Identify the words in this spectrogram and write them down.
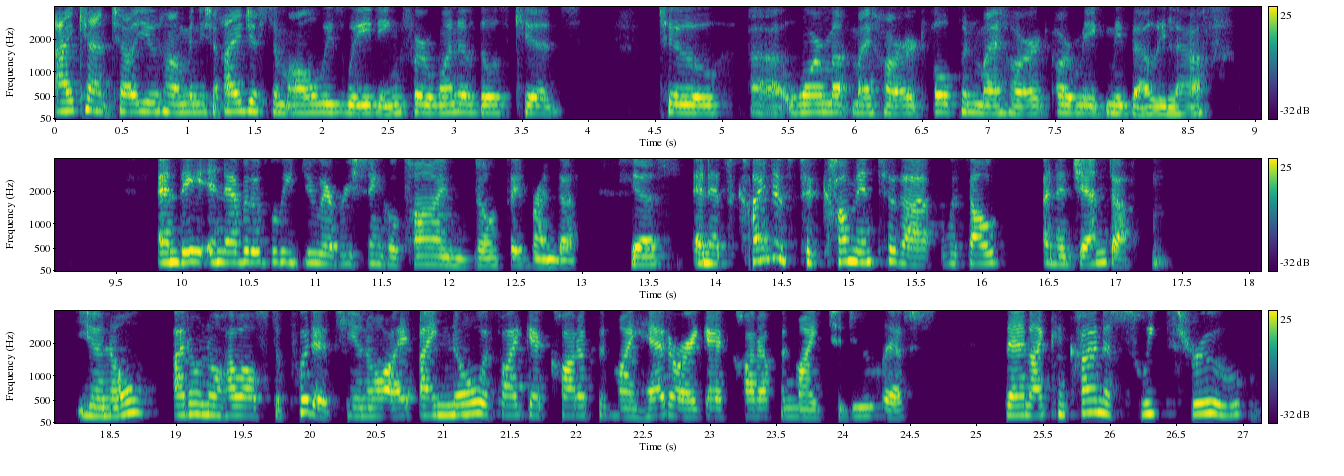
I can't tell you how many. I just am always waiting for one of those kids to uh, warm up my heart, open my heart, or make me belly laugh. And they inevitably do every single time, don't they, Brenda? Yes. And it's kind of to come into that without an agenda. You know, I don't know how else to put it. You know, I, I know if I get caught up in my head or I get caught up in my to do list, then I can kind of sweep through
